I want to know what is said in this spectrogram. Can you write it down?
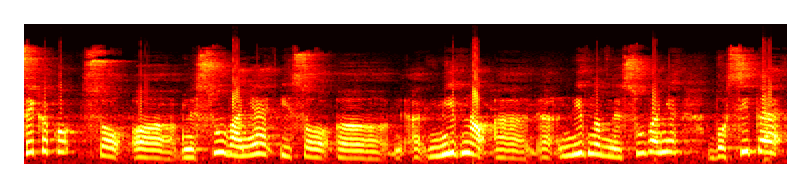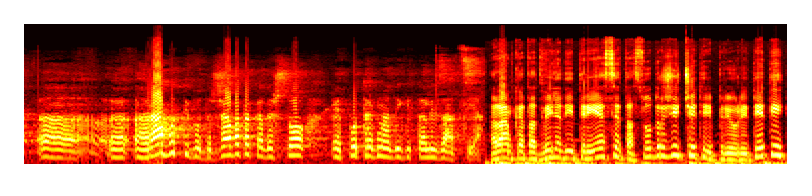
секако со внесување и со нивно, нивно внесување во сите работи во државата каде што е потребна дигитализација. Рамката 2030 содржи 4 приоритети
